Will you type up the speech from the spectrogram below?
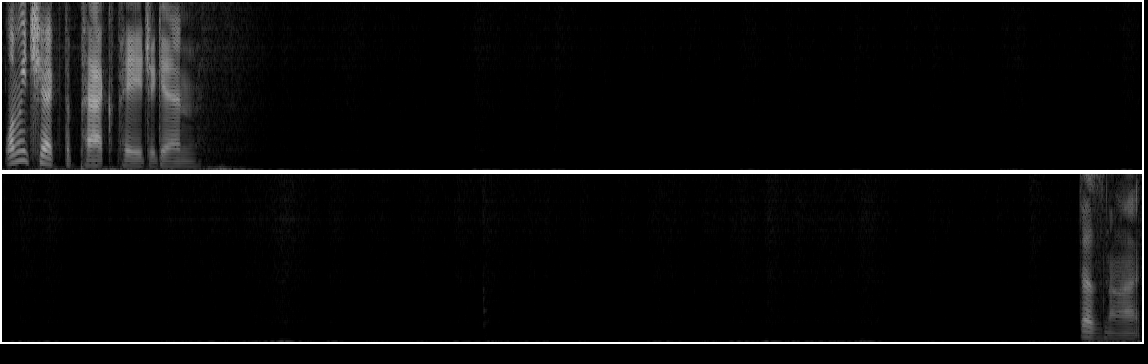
Let me check the pack page again. Does not.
